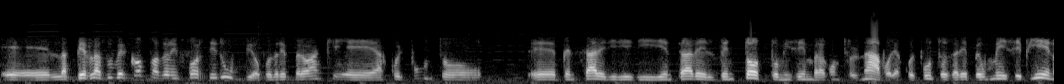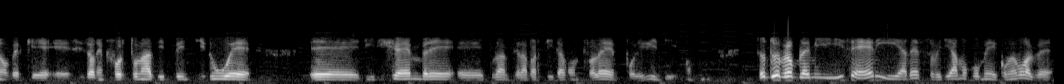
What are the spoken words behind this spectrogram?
Eh, la- per la Supercoppa sono in forte dubbio, potrebbero anche eh, a quel punto eh, pensare di, di- di entrare il 28 mi sembra contro il Napoli, a quel punto sarebbe un mese pieno perché eh, si sono infortunati il 22 eh, di dicembre eh, durante la partita contro l'Empoli, quindi sono due problemi seri, adesso vediamo come, come evolve.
